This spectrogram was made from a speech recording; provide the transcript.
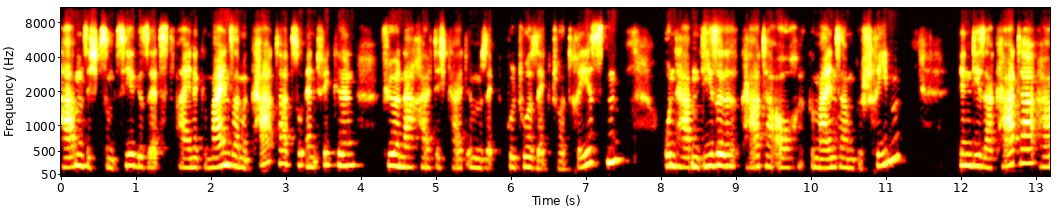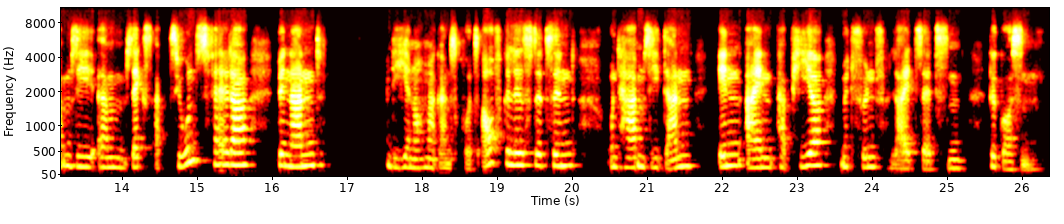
haben sich zum Ziel gesetzt, eine gemeinsame Charta zu entwickeln für Nachhaltigkeit im Kultursektor Dresden und haben diese Charta auch gemeinsam geschrieben. In dieser Charta haben sie ähm, sechs Aktionsfelder benannt, die hier nochmal ganz kurz aufgelistet sind und haben sie dann in ein Papier mit fünf Leitsätzen gegossen.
